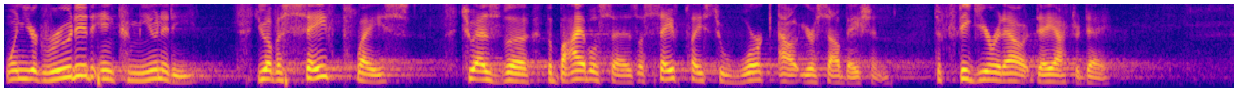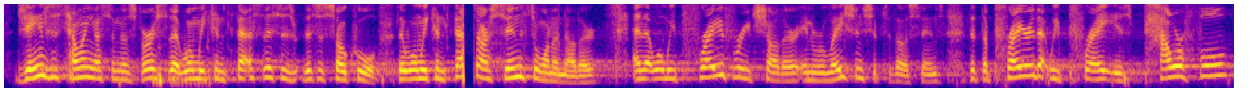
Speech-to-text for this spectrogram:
When you're rooted in community, you have a safe place to, as the, the Bible says, a safe place to work out your salvation, to figure it out day after day. James is telling us in this verse that when we confess, this is, this is so cool, that when we confess our sins to one another, and that when we pray for each other in relationship to those sins, that the prayer that we pray is powerful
